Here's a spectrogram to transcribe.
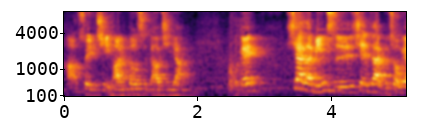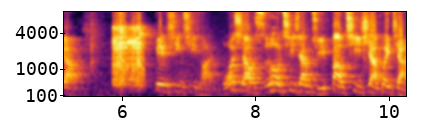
好，所以气团都是高气压。OK，下个名词现在不重要。变性气团，我小时候气象局报气象会讲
